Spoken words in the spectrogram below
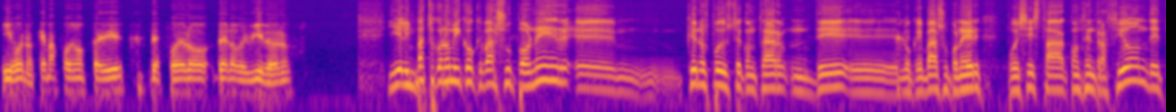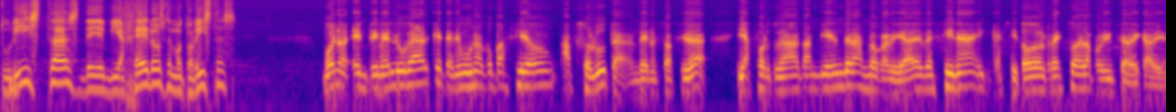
y bueno, ¿qué más podemos pedir después de lo, de lo vivido? ¿no? Y el impacto económico que va a suponer, eh, ¿qué nos puede usted contar de eh, lo que va a suponer pues esta concentración de turistas, de viajeros, de motoristas? Bueno, en primer lugar que tenemos una ocupación absoluta de nuestra ciudad y afortunada también de las localidades vecinas y casi todo el resto de la provincia de Cádiz.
